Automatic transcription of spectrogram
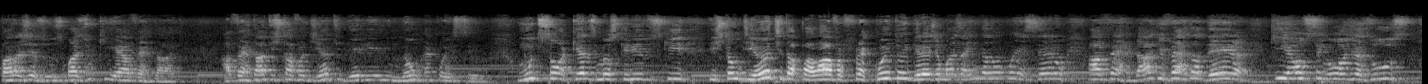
para Jesus: Mas o que é a verdade? A verdade estava diante dele e ele não reconheceu. Muitos são aqueles, meus queridos, que estão diante da palavra, frequentam a igreja, mas ainda não conheceram a verdade verdadeira, que é o Senhor Jesus.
